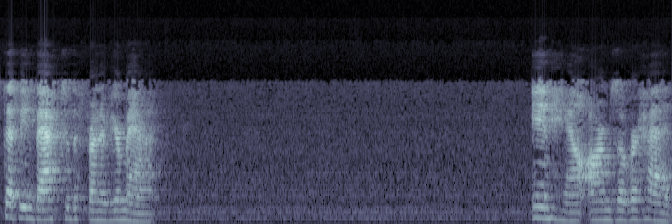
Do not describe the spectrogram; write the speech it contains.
Stepping back to the front of your mat. Inhale, arms overhead.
